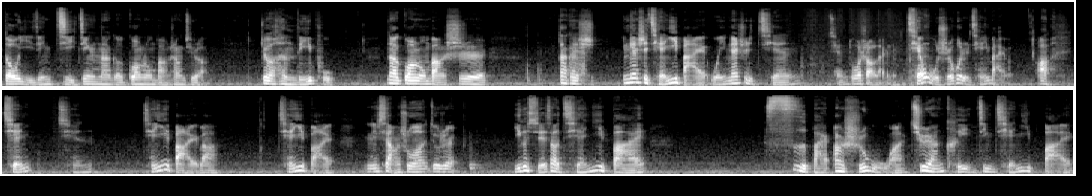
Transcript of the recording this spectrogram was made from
都已经挤进那个光荣榜上去了，就很离谱。那光荣榜是。大概是应该是前一百，我应该是前前多少来着？前五十或者前一百吧？啊，前前前一百吧，前一百，你想说就是一个学校前一百四百二十五啊，居然可以进前一百，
